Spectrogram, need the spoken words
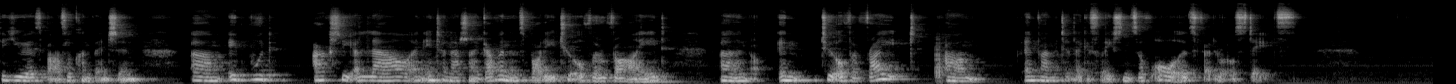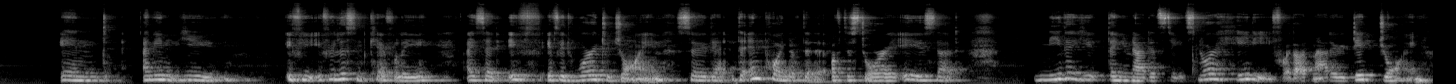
the US Basel Convention? Um, it would actually allow an international governance body to override and to overwrite um, environmental legislations of all its federal states. And I mean, you if you if you listen carefully, I said if if it were to join. So that the end point of the of the story is that neither the United States nor Haiti, for that matter, did join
